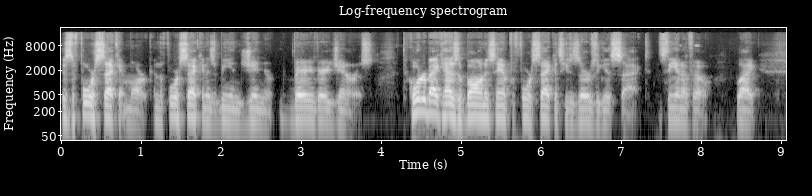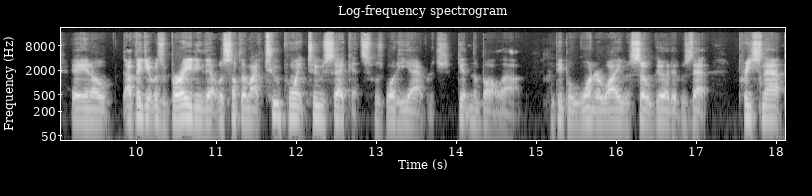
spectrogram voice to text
is the four second mark, and the four second is being gener- very, very generous. The quarterback has the ball in his hand for four seconds, he deserves to get sacked. It's the NFL. Like, eh, you know, I think it was Brady that was something like 2.2 seconds was what he averaged getting the ball out. And people wonder why he was so good. It was that pre snap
